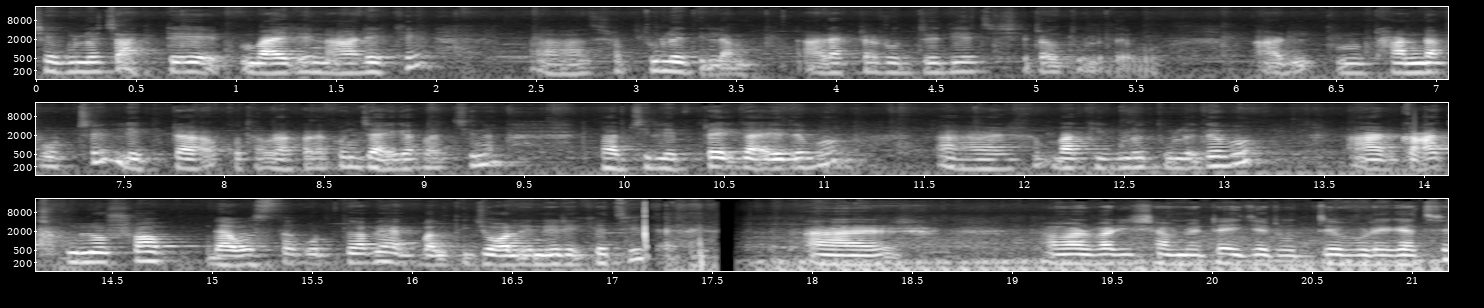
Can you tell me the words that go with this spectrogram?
সেগুলো চারটে বাইরে না রেখে সব তুলে দিলাম। আর একটা রুদ্রে দিয়েছি, সেটাও তুলে দেবো। আর ঠান্ডা পড়ছে লেপটা কোথাও রাখার এখন জায়গা পাচ্ছি না। ভাবছি লেপটাই গায়ে দেবো, আর বাকিগুলো তুলে দেবো। আর গাছগুলো সব ব্যবস্থা করতে হবে, এক বালতি জল এনে রেখেছি। আর আমার বাড়ির সামনেটা এই যে রৌদ্রে ভরে গেছে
